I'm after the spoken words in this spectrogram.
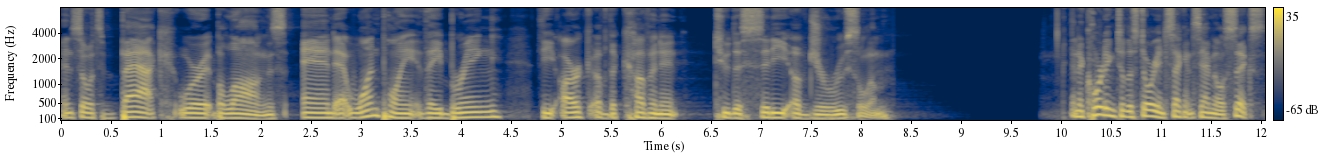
And so it's back where it belongs. And at one point, they bring the Ark of the Covenant to the city of Jerusalem. And according to the story in 2 Samuel 6,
